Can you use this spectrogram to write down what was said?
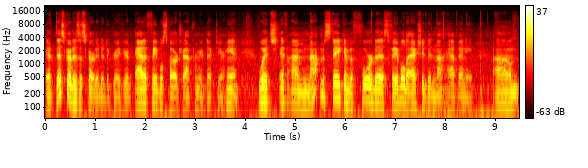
If this card is discarded into graveyard, add a Fabled spell or trap from your deck to your hand. Which, if I'm not mistaken, before this, Fabled actually did not have any. Um,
